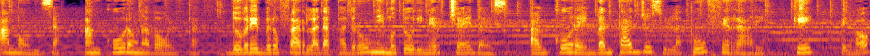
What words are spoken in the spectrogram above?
A Monza, ancora una volta, dovrebbero farla da padroni i motori Mercedes, ancora in vantaggio sulla Pau Ferrari, che, però,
